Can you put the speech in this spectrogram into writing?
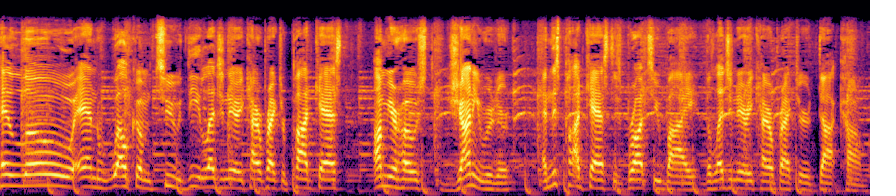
Hello and welcome to the Legendary Chiropractor Podcast. I'm your host, Johnny Reuter, and this podcast is brought to you by thelegendarychiropractor.com,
